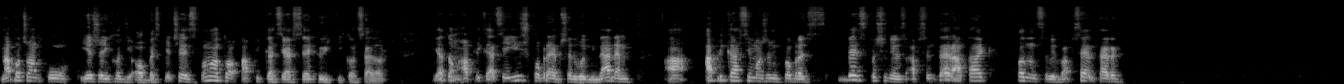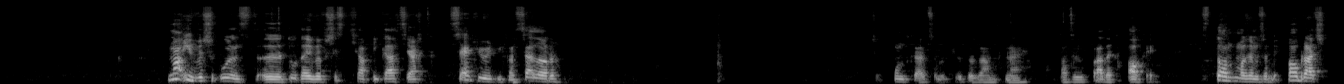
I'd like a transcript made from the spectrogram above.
Na początku, jeżeli chodzi o bezpieczeństwo, no to aplikacja Security Counselor. Ja tą aplikację już pobrałem przed webinarem, a aplikację możemy pobrać bezpośrednio z App Centera, tak? Wchodząc sobie w App Center. No i wyszukując y, tutaj we wszystkich aplikacjach Security Counselor, sekundkę sobie tylko zamknę patrz wypadek, ok. Stąd możemy sobie pobrać,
